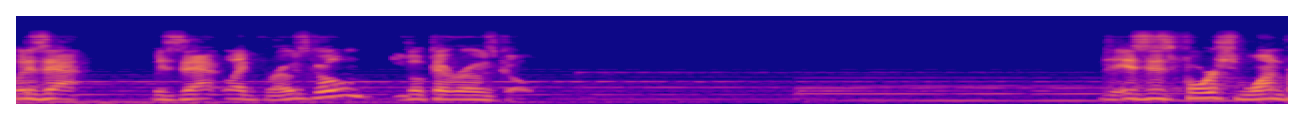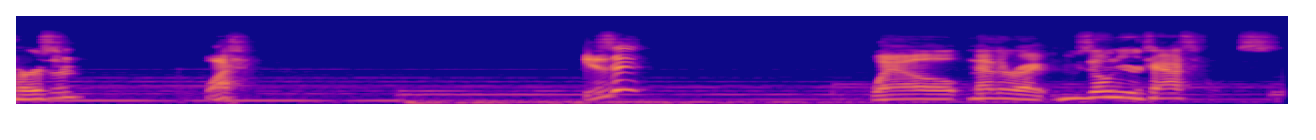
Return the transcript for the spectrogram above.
What is that? Like, rose gold? You looked at rose gold. Is this force one person? What? Is it? Well, Netherite, who's on your task force?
